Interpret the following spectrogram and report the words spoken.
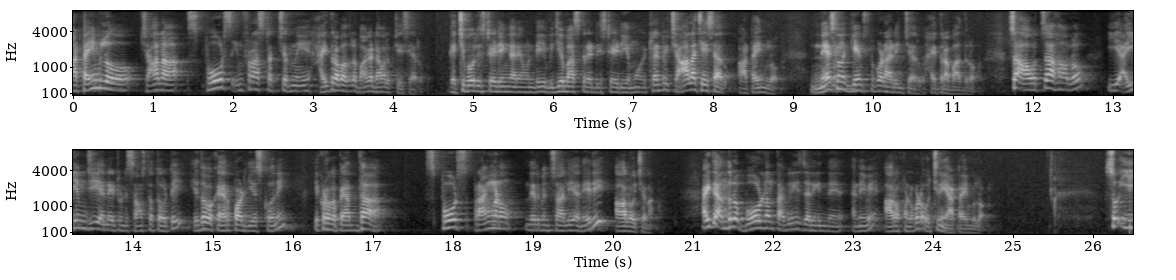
ఆ టైంలో చాలా స్పోర్ట్స్ ఇన్ఫ్రాస్ట్రక్చర్ని హైదరాబాద్లో బాగా డెవలప్ చేశారు. గచ్చిబౌలి స్టేడియం కానివ్వండి విజయభాస్కర్ రెడ్డి స్టేడియము ఇట్లాంటివి చాలా చేశారు ఆ టైంలో. నేషనల్ గేమ్స్ను కూడా ఆడించారు హైదరాబాద్లో. సో ఆ ఉత్సాహంలో ఈ ఐఎంజీ అనేటువంటి సంస్థతోటి ఏదో ఒక ఏర్పాటు చేసుకొని ఇక్కడ ఒక పెద్ద స్పోర్ట్స్ ప్రాంగణం నిర్మించాలి అనేది ఆలోచన. అయితే అందులో బోల్డ్ అంత అవినీతి జరిగింది అనేవి ఆరోపణలు కూడా వచ్చినాయి ఆ టైంలో. సో ఈ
